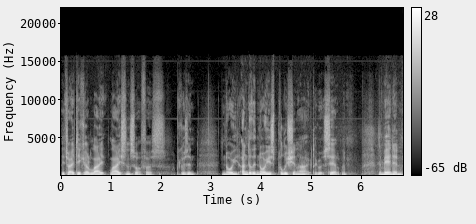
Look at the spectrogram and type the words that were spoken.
They tried to take our li- license off us because in noise under the Noise Pollution Act, I got certain the men in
